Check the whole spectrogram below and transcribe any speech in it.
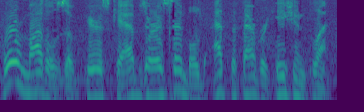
Four models of Pierce cabs are assembled at the fabrication plant.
